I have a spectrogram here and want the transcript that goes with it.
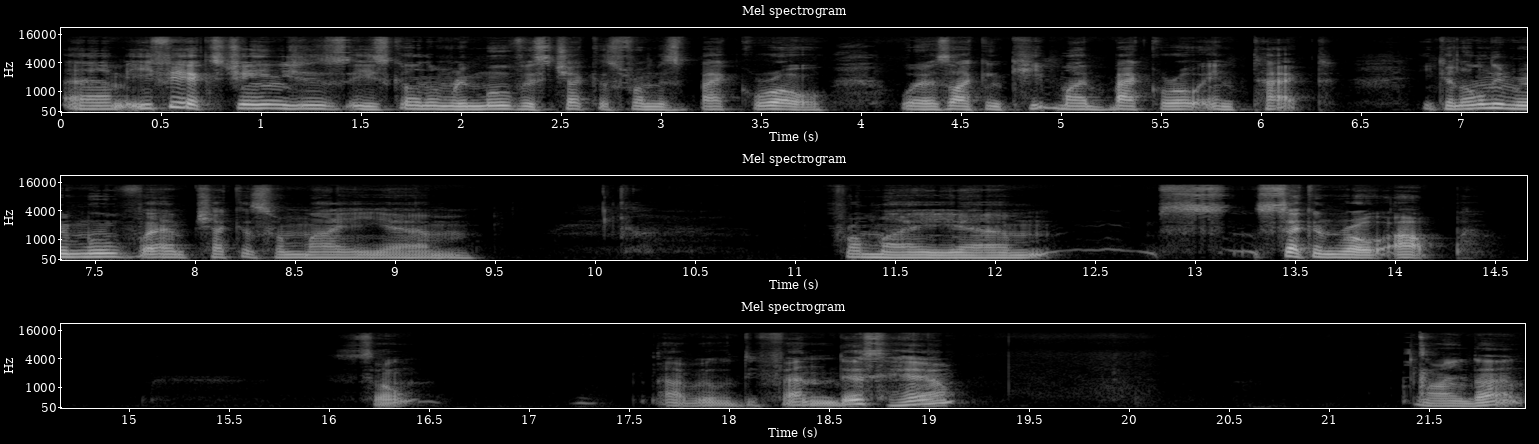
um, if he exchanges, he's going to remove his checkers from his back row, whereas I can keep my back row intact. He can only remove um, checkers from my um, from my um, second row up. So I will defend this here like that.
